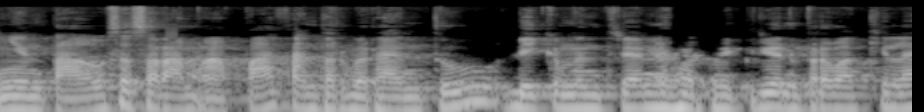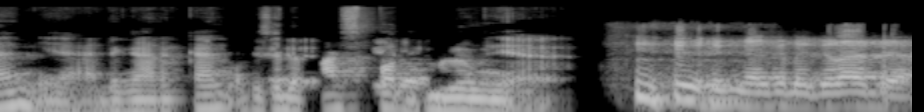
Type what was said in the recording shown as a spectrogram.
Ingin tahu seseram apa kantor berhantu di Kementerian Luar Negeri dan Perwakilan? Ya, dengarkan episode paspor sebelumnya. Nggak kedengeran ya.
